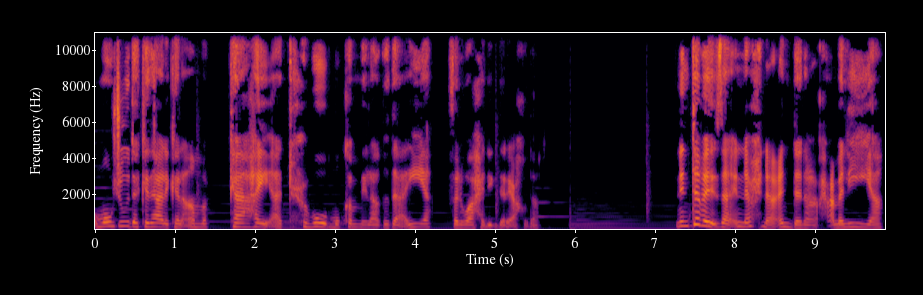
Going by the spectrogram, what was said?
وموجودة كذلك الأمر كهيئة حبوب مكملة غذائية فالواحد يقدر ياخذها. ننتبه إذا إنه إحنا عندنا عملية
